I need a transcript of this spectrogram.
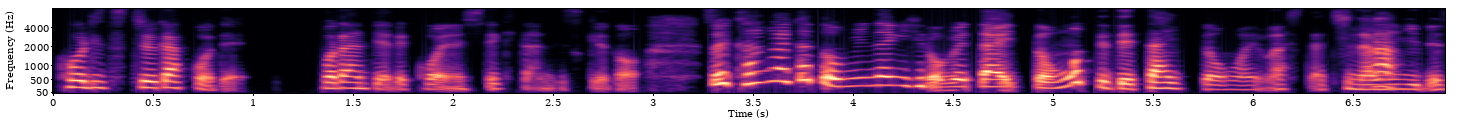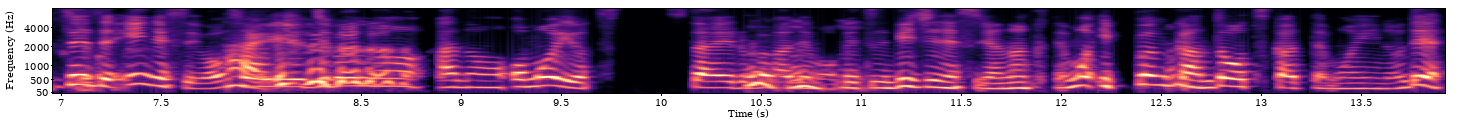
公立中学校でボランティアで講演してきたんですけど、そういう考え方をみんなに広めたいと思って出たいと思いました。ちなみにです全然いいんですよ。はい、そういう自分の、あの、思いを伝える場でもうんうんうん別にビジネスじゃなくても1分間どう使ってもいいので、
